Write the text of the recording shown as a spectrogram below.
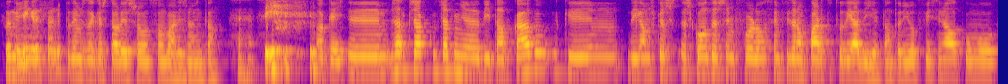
foi okay. muito engraçado. Podemos dizer que as histórias são, são várias, não é? Então. Sim. ok. Uh, já, já, já tinha dito há bocado que, digamos que as, as contas sempre, foram, sempre fizeram parte do teu dia a dia, tanto a nível profissional como,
